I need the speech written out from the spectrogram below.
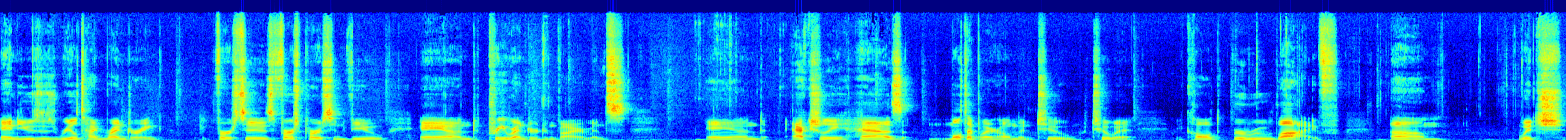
and uses real time rendering versus first person view and pre rendered environments. And actually has multiplayer element too to it called Uru Live, um, which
